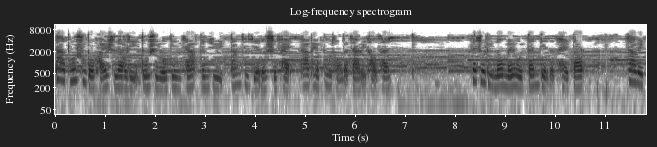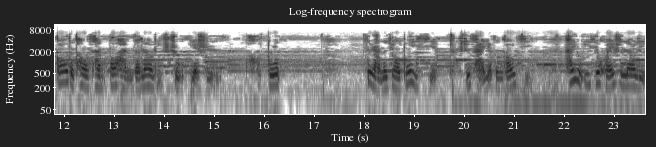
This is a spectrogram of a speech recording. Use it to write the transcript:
大多数的怀石料理都是由店家根据当季节的食材搭配不同的价位套餐。在这里呢，没有单点的菜单儿，价位高的套餐包含的料理数也是多，自然的就要多一些。食材也更高级，还有一些怀石料理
